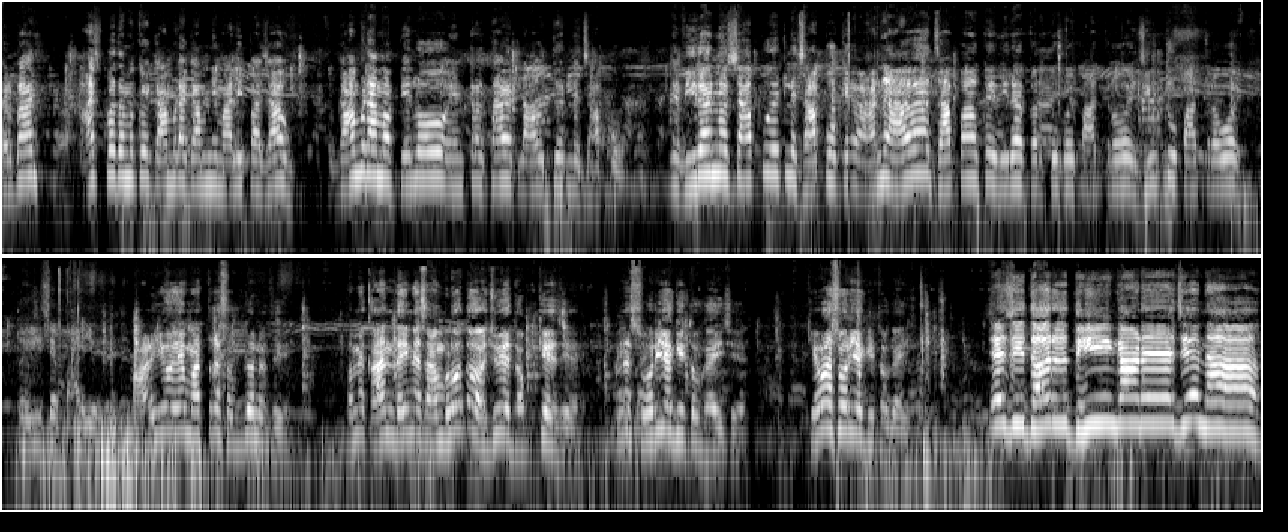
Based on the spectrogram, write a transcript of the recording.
દરબાર. આજ પર તમે કોઈ ગામડા ગામની માલિપા જાઓ તો ગામડામાં પેલો એન્ટર થાય એટલે આવતો એટલે ઝાપો એટલે વીરાનો સાપો એટલે ઝાપો કહેવાય. અને આવા ઝાપા કોઈ વીરા કરતું કોઈ પાત્ર હોય જીવતું પાત્ર હોય તો એ છે પાળીઓ. પાળીઓ એ માત્ર શબ્દ નથી. તમે કાન દઈને સાંભળો તો હજુ એ ધબકે છે. અને શૌર્ય ગીતો ગાય છે. કેવા શૌર્ય ગીતો ગાય છે? એ ધર ધીંગાણે જેના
